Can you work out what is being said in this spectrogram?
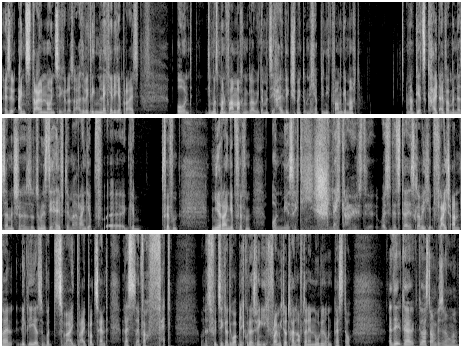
also 1,93 oder so. Also wirklich ein lächerlicher Preis. Und die muss man warm machen, glaube ich, damit sie halbwegs schmeckt. Und ich habe die nicht warm gemacht und habe die jetzt kalt einfach mit der Semmel, also zumindest die Hälfte mal reingepfiffen, mir reingepfiffen und mir ist richtig schlecht gerade. Weißt du, das, da ist, glaube ich, Fleischanteil liegt eher so bei 2, 3 Prozent. Der Rest ist einfach fett. Und das fühlt sich gerade überhaupt nicht gut. Deswegen, ich freue mich total auf deine Nudeln und Pesto. Äh, Du hast noch ein bisschen Hunger?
